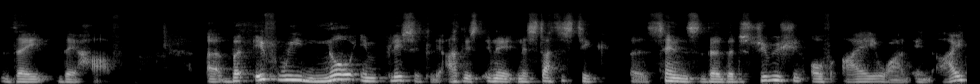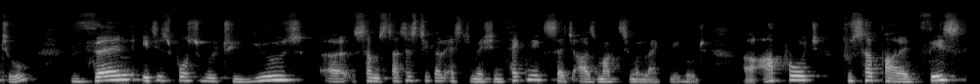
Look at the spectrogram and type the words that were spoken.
they, they have. Uh, but if we know implicitly, at least in a, in a statistic uh, sense the, the distribution of I1 and I2, then it is possible to use uh, some statistical estimation techniques such as maximum likelihood uh, approach to separate this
